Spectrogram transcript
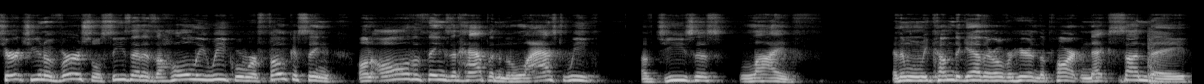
Church Universal sees that as a holy week where we're focusing on all the things that happened in the last week of Jesus' life. And then when we come together over here in the park next Sunday,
